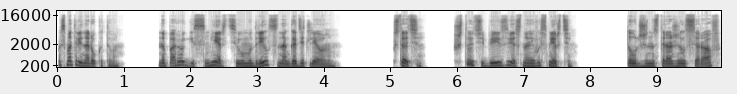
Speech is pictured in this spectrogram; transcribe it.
Посмотри на Рокотова. На пороге смерти умудрился нагадить Леону. Кстати, что тебе известно о его смерти? Тут же насторожился Раф,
